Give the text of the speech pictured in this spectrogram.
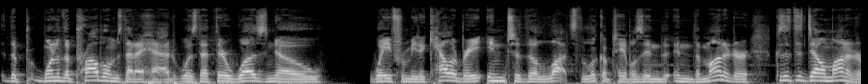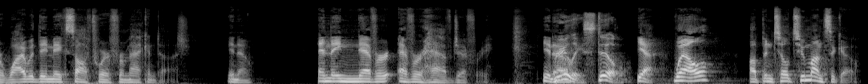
the one of the problems that I had was that there was no way for me to calibrate into the LUTs, the lookup tables in the, in the monitor, because it's a Dell monitor. Why would they make software for Macintosh? You know, and they never ever have, Jeffrey. You know, really, still Yeah. Well, up until two months ago,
